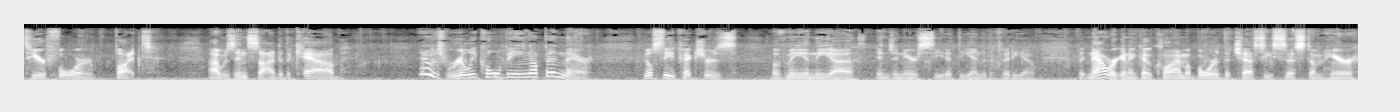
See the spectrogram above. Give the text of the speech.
Tier 4, but I was inside of the cab. It was really cool being up in there. You'll see pictures of me in the uh, engineer's seat at the end of the video. But now we're going to go climb aboard the Chessie System here.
